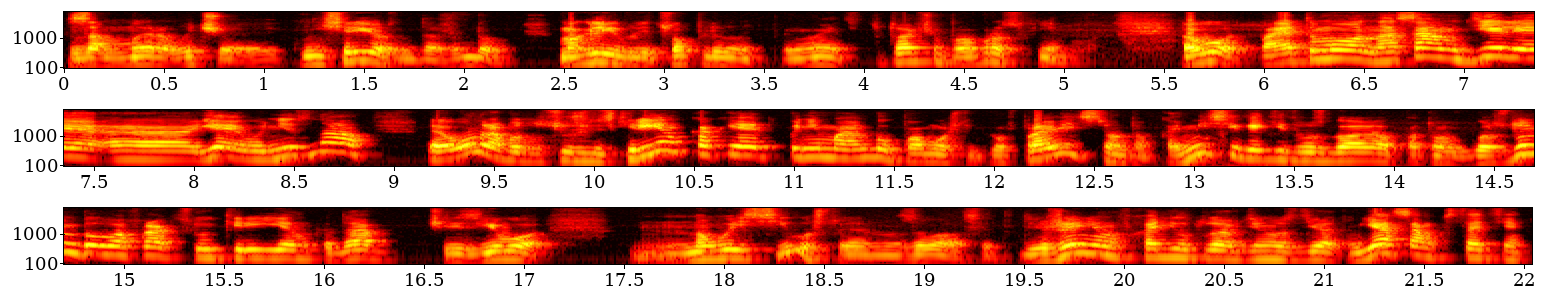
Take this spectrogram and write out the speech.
заммэра, вы что, это несерьезно даже было. Могли в лицо плюнуть, понимаете, тут вообще вопросов не было. Вот, поэтому на самом деле э, я его не знал, э, он работал всю жизнь с Кириенко, как я это понимаю, он был помощником в правительстве, он там комиссии какие-то возглавлял, потом в Госдуме был во фракции у Кириенко, да, через его новые силы, что я назывался, это движение, он входил туда в 99-м. Я сам, кстати,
